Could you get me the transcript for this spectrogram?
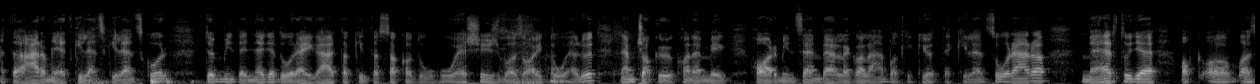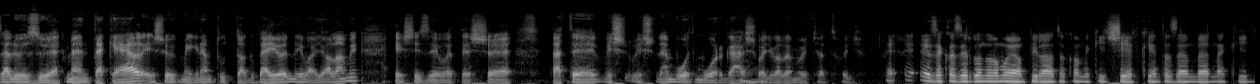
hát a 3-9-9-kor több mint egy negyed óráig álltak kint a szakadó hóesésbe az ajtó előtt, nem csak ők, hanem még 30 ember legalább, akik jöttek 9 órára, mert ugye a, a, az előzőek mentek el, és ők még nem tudtak bejönni, vagy valami, és, izé volt, és, tehát, és, és nem volt morgás, vagy valami, hogy, hát, hogy ezek azért gondolom olyan pillanatok, amik így sévként az embernek így,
